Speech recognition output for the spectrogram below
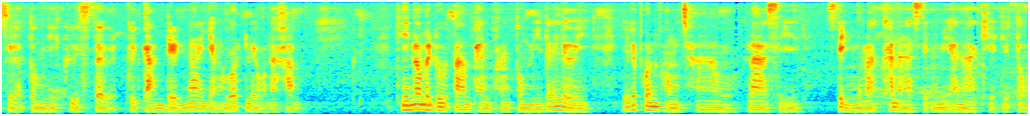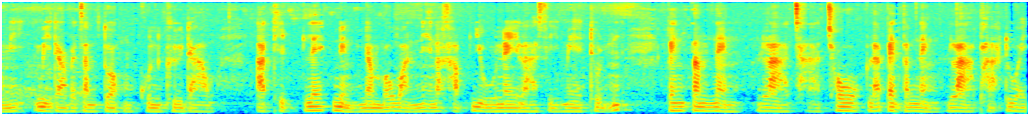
เสือตรงนี้คือเสิร์ชคือการเดินหน้าอย่างรวดเร็วนะครับทีนี้เราไปดูตามแผนผังตรงนี้ได้เลย อิทธิพลของชาวราศีสิงห์ลัคนาสิงห์มีอาณาเขตอยู่ตรงนี้ มีดาวประจำตัวของคุณคือดาว อาทิตย์เลขหนึ่งนัมเบอร์วันนี่นะครับ อยู่ในราศีเมถุน เป็นตำแหน่งราชาโชค และเป็นตำแหน่งลาภะด้วย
